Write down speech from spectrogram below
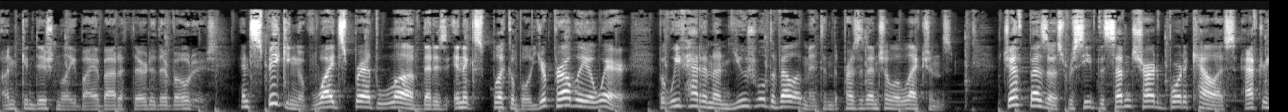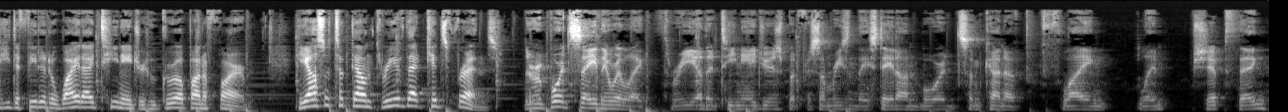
unconditionally, by about a third of their voters. And speaking of widespread love that is inexplicable, you're probably aware, but we've had an unusual development in the presidential elections. Jeff Bezos received the seventh shard of Borticalis after he defeated a wide eyed teenager who grew up on a farm. He also took down three of that kid's friends. The reports say there were like three other teenagers, but for some reason they stayed on board some kind of flying blimp ship thing.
